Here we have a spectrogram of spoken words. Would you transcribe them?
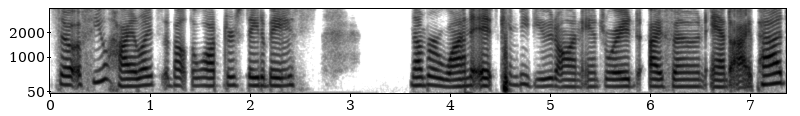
So a few highlights about the Waters database. Number one, it can be viewed on Android, iPhone, and iPad.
